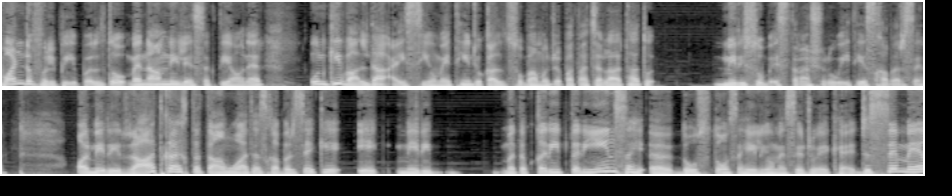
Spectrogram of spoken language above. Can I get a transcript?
wonderful people तो मैं नाम नहीं ले सकती ऑनर उनकी वालदा आईसीयू में थी, जो कल सुबह मुझे पता चला था तो मेरी सुबह इस तरह शुरू हुई थी इस खबर से। और मेरी रात का अख्ताम हुआ था इस खबर से कि एक मेरी मतलब करीब तरीन सहे, दोस्तों सहेलियों में से जो एक है जिससे मैं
